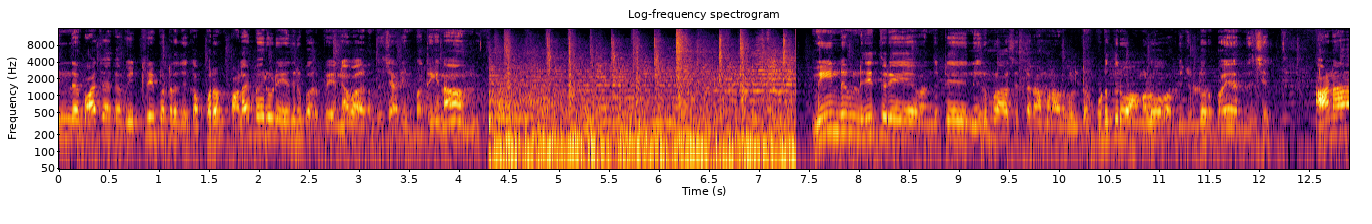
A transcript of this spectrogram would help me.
இந்த பாஜக வெற்றி பெற்றதுக்கு அப்புறம் பல பேருடைய எதிர்பார்ப்பு என்னவா இருந்துச்சு அப்படின்னு பார்த்தீங்கன்னா மீண்டும் நிதித்துறையை வந்துட்டு நிர்மலா சீதாராமன் அவர்கள்ட்ட கொடுத்துருவாங்களோ அப்படின்னு சொல்லிட்டு ஒரு பயம் இருந்துச்சு. ஆனால்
